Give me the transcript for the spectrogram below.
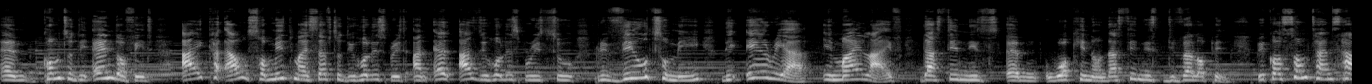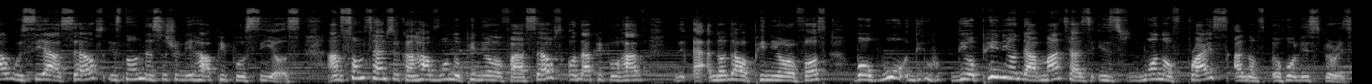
um, come to the end of it i can i will submit myself to the holy spirit and ask the holy spirit to reveal to me the area in my life that still needs um, working on that still needs developing. Because sometimes how we see ourselves is not necessarily how people see us. And sometimes you can have one opinion of ourselves other people have another opinion of us. But who the, opinion that matters is one of Christ and of the Holy Spirit.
